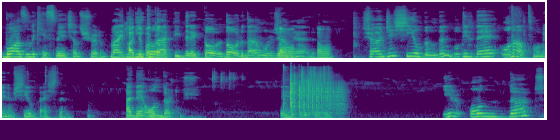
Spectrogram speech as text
boğazını kesmeye çalışıyorum. My Hadi bakalım. olarak değil direkt do- doğrudan vuracağım Tamam, yani. tamam. Şu önce shield'ımdır. Bu bir de 16 mı benim shield başlarım? Hadi 14'müş. Evet okey. Bir 14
